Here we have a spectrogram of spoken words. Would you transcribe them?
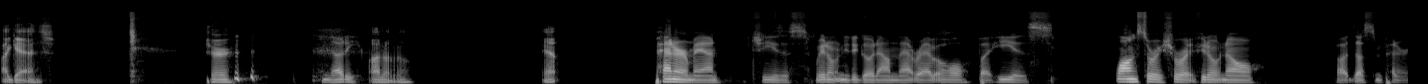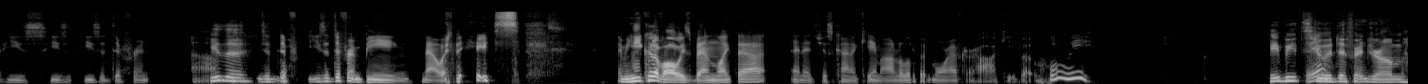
I guess. Sure. Nutty. I don't know. Penner, man. Jesus. We don't need to go down that rabbit hole, but he is long story short, if you don't know about Dustin Penner, he's he's he's a different um, He's a- he's a different he's a different being nowadays. I mean, he could have always been like that, and it just kind of came out a little bit more after hockey, but whoo He beats to a different drum.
